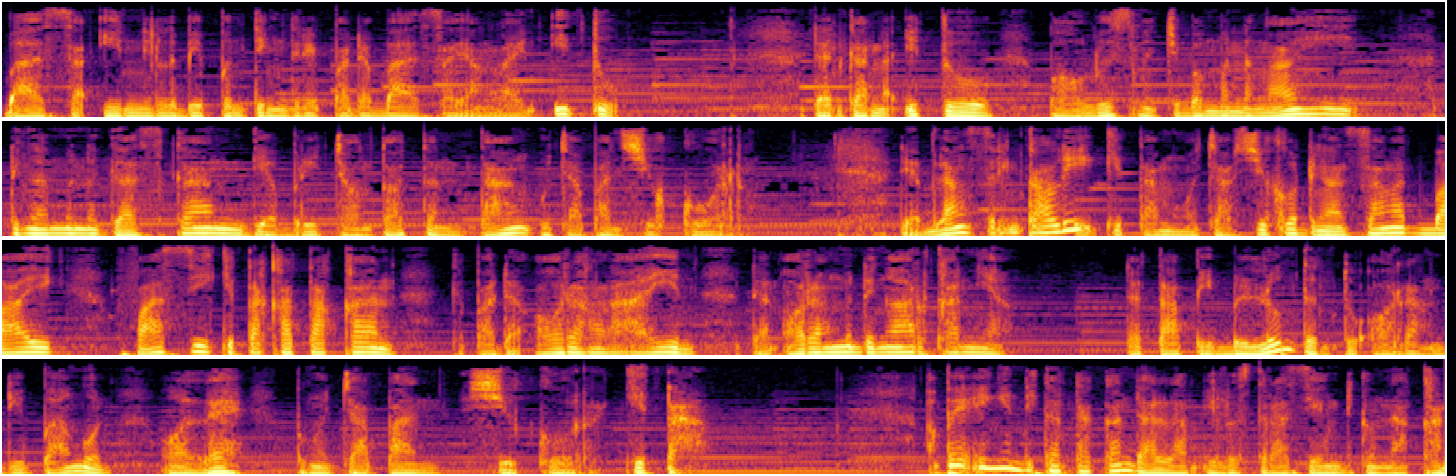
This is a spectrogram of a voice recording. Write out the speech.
bahasa ini lebih penting daripada bahasa yang lain itu. Dan karena itu, Paulus mencoba menengahi dengan menegaskan dia beri contoh tentang ucapan syukur. Dia bilang sering kali kita mengucap syukur dengan sangat baik, fasih kita katakan kepada orang lain dan orang mendengarkannya. Tetapi belum tentu orang dibangun oleh pengucapan syukur kita. Apa yang ingin dikatakan dalam ilustrasi yang digunakan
